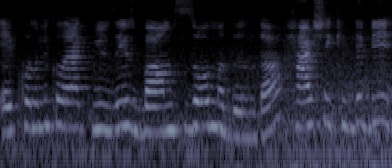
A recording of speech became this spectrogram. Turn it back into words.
ekonomik olarak %100 bağımsız olmadığında her şekilde bir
